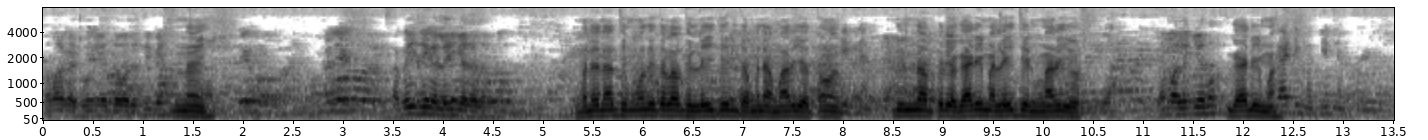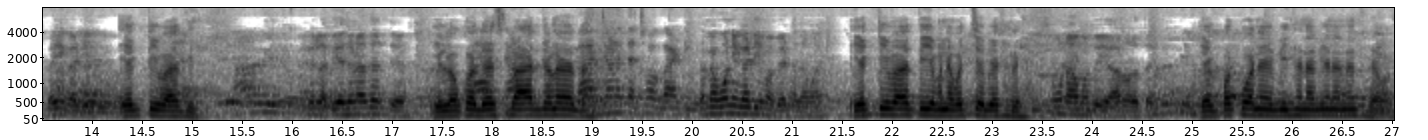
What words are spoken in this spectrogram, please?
તમારે કઈ જૂની દવા હતી કઈ? નહીં. આ કઈ જગ્યાએ લઈ ગયા હતા? તમે મને નાથી મોદી તળાવથી લઈ જઈને તો મને માર્યા ત્રણ કિડનેપ. કર્યો. ગાડીમાં લઈ જઈને માર્યો એમાં લઈ ગયા હતા? ગાડીમાં. કઈ ગાડી હતી? એક્ટિવાથી કેટલા બે જણા હતા જ એ લોકો દસ બાર જણા હતા. તમે કોની ગાડીમાં બેઠા હતા મારે એક્ટિવા હતી એ વચ્ચે બેઠાડી શું નામ હતું એ હારો હતા એક પકવો ને બીજાના બેના નથી આવવા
